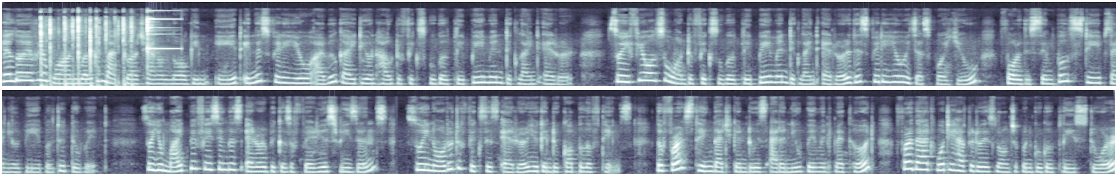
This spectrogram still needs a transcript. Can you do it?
Hello everyone, welcome back to our channel Login Aid. In this video, I will guide you on how to fix Google Play payment declined error. So if you also want to fix Google Play payment declined error, this video is just for you. Follow the simple steps and you'll be able to do it. So you might be facing this error because of various reasons. So in order to fix this error, you can do couple of things. The first thing that you can do is add a new payment method. For that, what you have to do is launch open Google Play Store.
